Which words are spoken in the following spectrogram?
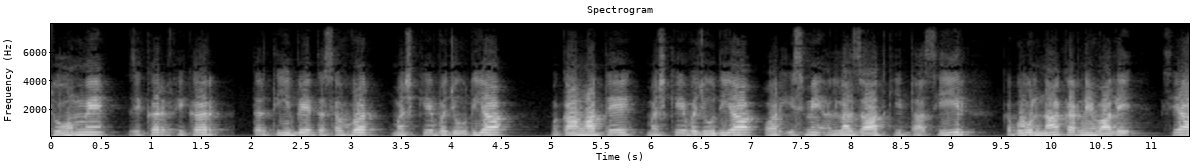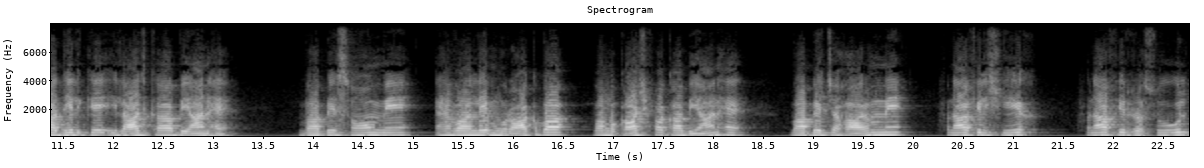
دوم میں ذکر، فکر، ترتیب تصور، مشق وجودیہ، مقامات مشق وجودیہ اور اس میں اللہ ذات کی تاثیر قبول نہ کرنے والے سیاہ دل کے علاج کا بیان ہے۔ باب سوم میں احوال مراقبہ و مکاشفہ کا بیان ہے۔ باب چہارم میں فناف الشیخ فناف الرسول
